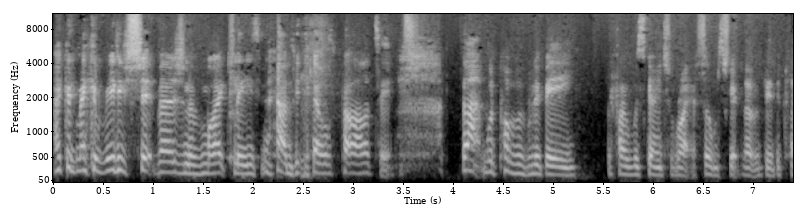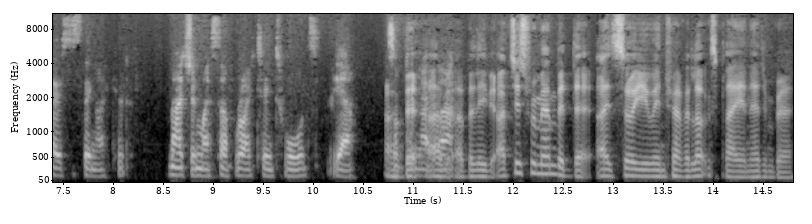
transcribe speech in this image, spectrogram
I could make a really shit version of Mike Leigh's Abigail's Party. That would probably be if I was going to write a film script, that would be the closest thing I could imagine myself writing towards. Yeah, I, something be- like I, that. I believe you. I've just remembered that I saw you in Trevor Lock's play in Edinburgh,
